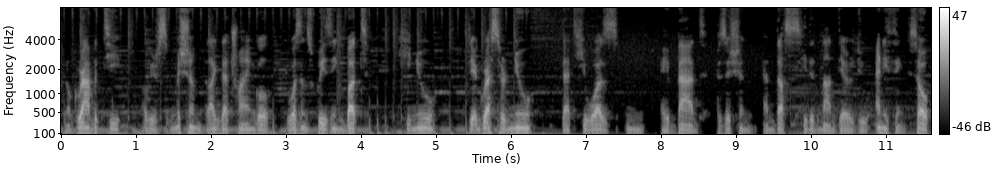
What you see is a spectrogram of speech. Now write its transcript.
you know gravity of your submission like that triangle. He wasn't squeezing but he knew the aggressor knew that he was in a bad position and thus he did not dare do anything. So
